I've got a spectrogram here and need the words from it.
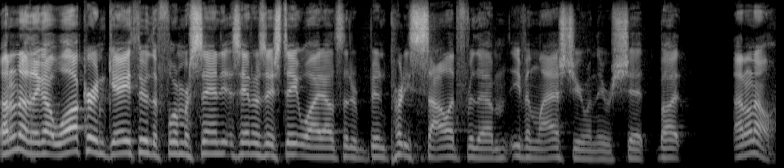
I don't know. They got Walker and Gaither the former San, San Jose State wideouts that have been pretty solid for them, even last year when they were shit. But I don't know.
